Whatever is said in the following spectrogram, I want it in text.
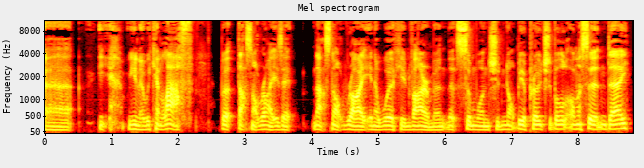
Uh, you know, we can laugh, but that's not right, is it? that's not right in a work environment that someone should not be approachable on a certain day.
